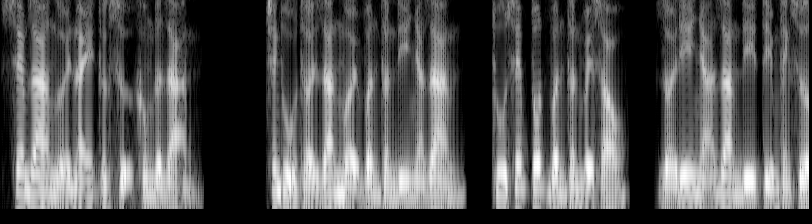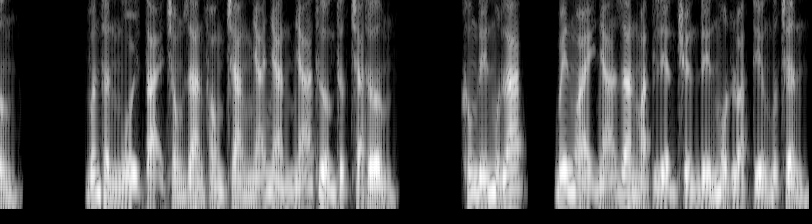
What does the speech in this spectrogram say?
xem ra người này thực sự không đơn giản. Tranh thủ thời gian mời vân thần đi nhã gian, thu xếp tốt vân thần về sau, rời đi nhã gian đi tìm thanh sương. Vân thần ngồi tại trong gian phòng trang nhã nhàn nhã thưởng thức trà thơm. Không đến một lát, bên ngoài nhã gian mặt liền truyền đến một loạt tiếng bước chân.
